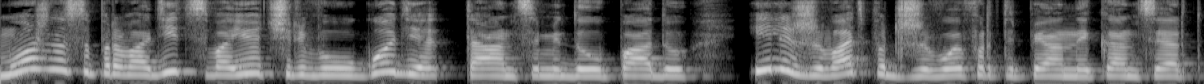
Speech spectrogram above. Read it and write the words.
Можно сопроводить свое чревоугодие танцами до упаду или жевать под живой фортепианный концерт.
